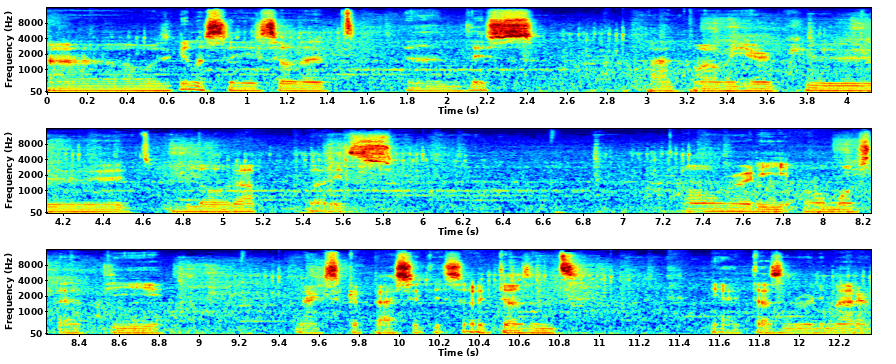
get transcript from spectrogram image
Uh, I was gonna say so that uh, this bad boy over here could load up, but it's already almost at the max capacity, so it doesn't, yeah, it doesn't really matter.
